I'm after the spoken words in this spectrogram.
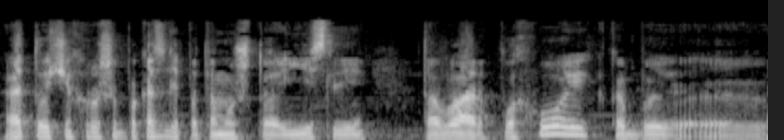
Это очень хороший показатель, потому что если товар плохой, как бы э,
